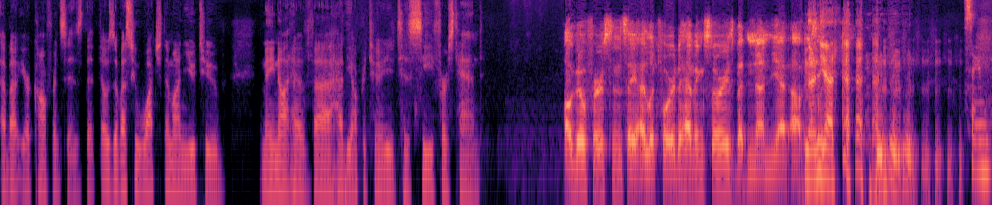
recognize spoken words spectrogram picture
about your conferences that those of us who watch them on YouTube may not have uh, had the opportunity to see firsthand. I'll go first and say I look forward to having stories, but none yet. Obviously, none yet. Same.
